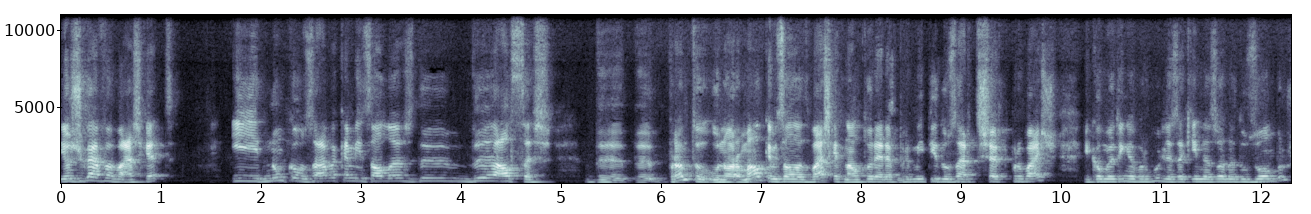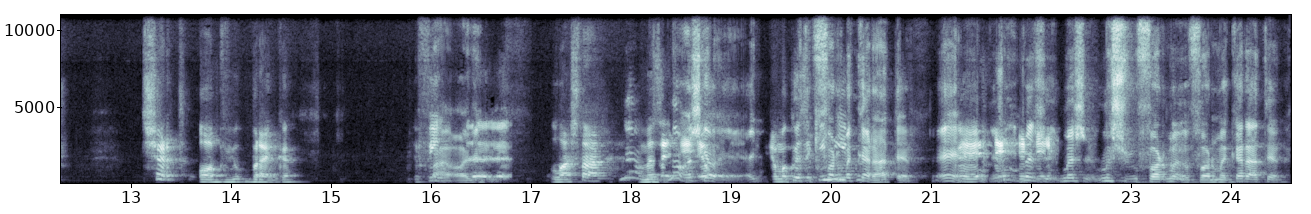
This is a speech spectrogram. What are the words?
Eu jogava basquete e nunca usava camisolas de, de alças. De, de, pronto, o normal, camisola de basquete, na altura era permitido usar t-shirt por baixo, e como eu tinha borbulhas aqui na zona dos ombros, t-shirt, óbvio, branca. Enfim, Pá, olha... uh, lá está. Não, mas é, não, é, é, é, uma coisa que. Forma caráter. É, é. Mas, mas, mas, forma, forma caráter.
